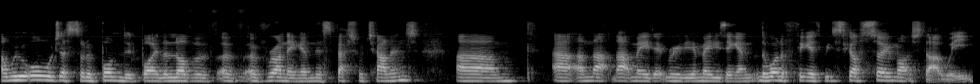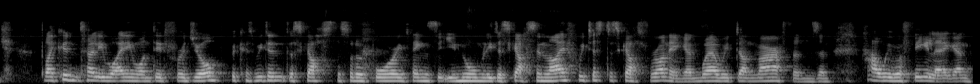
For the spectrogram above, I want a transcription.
And we were all just sort of bonded by the love of, of, of running and this special challenge. Um, uh, and that, that made it really amazing. And the wonderful thing is, we discussed so much that week but I couldn't tell you what anyone did for a job because we didn't discuss the sort of boring things that you normally discuss in life. We just discussed running and where we'd done marathons and how we were feeling and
